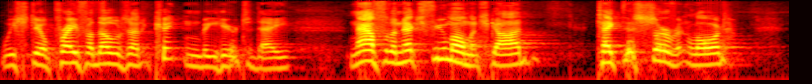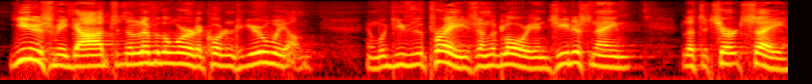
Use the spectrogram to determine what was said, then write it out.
We still pray for those that couldn't be here today. Now, for the next few moments, God, take this servant, Lord. Use me, God, to deliver the word according to your will. And we give you the praise and the glory. In Jesus' name, let the church say,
